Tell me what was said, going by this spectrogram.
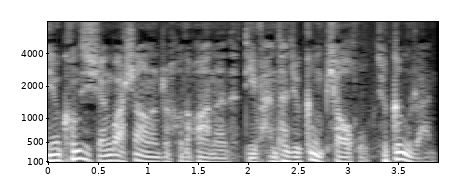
因为空气悬挂上了之后的话呢，它底盘它就更飘忽，就更软，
